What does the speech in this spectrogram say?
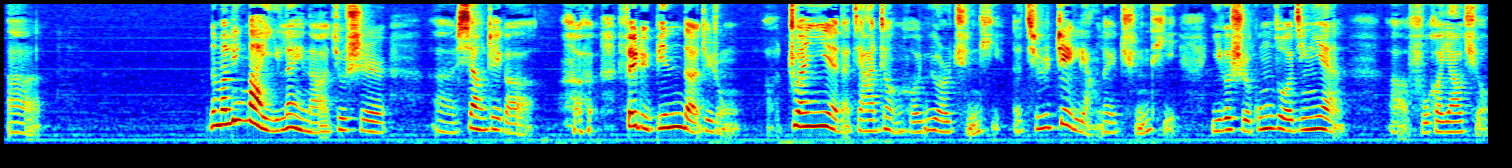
呃。那么另外一类呢，就是，呃，像这个呵菲律宾的这种专业的家政和育儿群体的，其实这两类群体，一个是工作经验，呃，符合要求，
